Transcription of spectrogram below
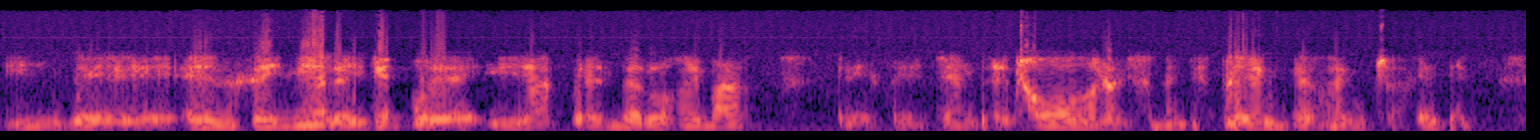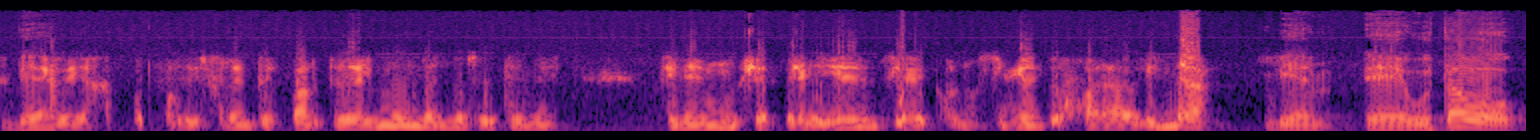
y de enseñar el que puede y aprender los demás este, entre todos, las diferentes técnicas, hay mucha gente que ha viajado por diferentes partes del mundo, entonces tiene, tiene mucha experiencia y conocimientos para brindar. Bien, eh, Gustavo,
